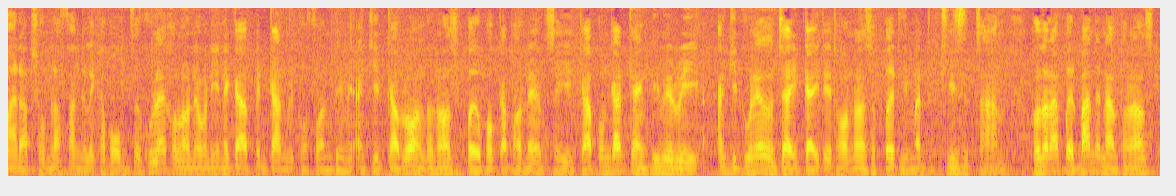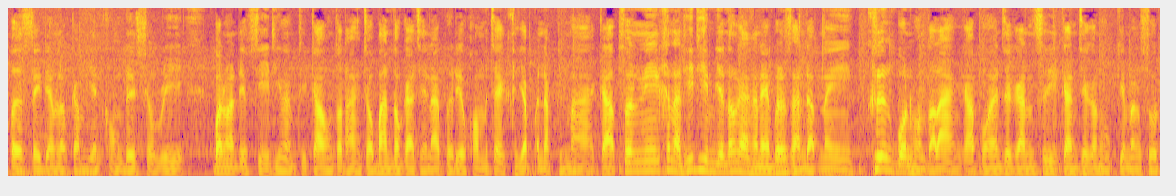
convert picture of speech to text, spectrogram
มารับชมรับฟังกันเลยครับผมส่วนคู่แรกของเราในวันนี้นะครับเป็นการวิเคราะห์ฟอนพรีเมียร์อังกฤษครับระหว่างทอตแนมสเปอร์พบกับบอลเอฟซีครับผลการแข่งพรีเมียร์ลีกอังกฤษคู่น่าสนใจไก่เตะทอนทอนสเปอร์ทีมอันดับที่ 13ของตารางเปิดบ้านสนามทอตแนมสเปอร์สเตเดียมรับการเยือนของเดอะเชลลี่บอลวันเอฟซีทีมอันดับที่9ของตารางเจ้าบ้านต้องการชนะเพื่อเรียกความมั่นใจขยับอันดับขึ้นมาครับส่วนนี้ขณะที่ทีมเยือนต้องการคะแนนเพื่อรักษาอันดับในครึ่งบนของตารางครับเพราะงั้นเจอกันสถิติการเจอกันหกเกมหลังสุด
